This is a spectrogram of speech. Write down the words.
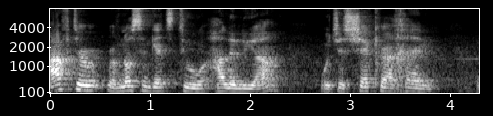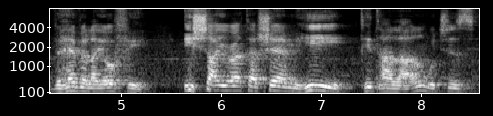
After Rav Nosson gets to Hallelujah, which is Sheker Achen Vehevel Ayofi, Isha Yirat Hashem Hi Tithalal, which is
